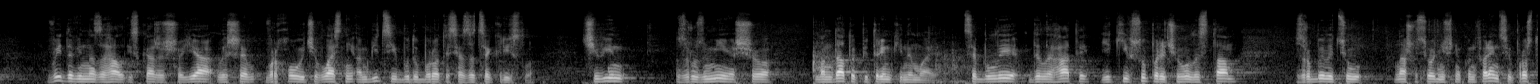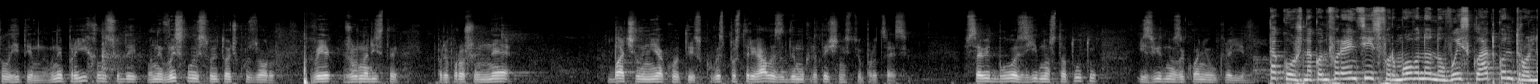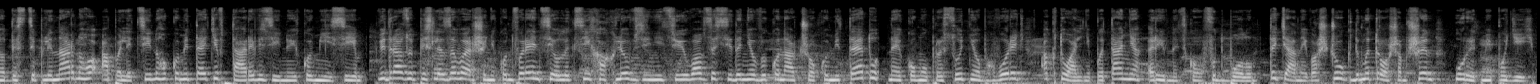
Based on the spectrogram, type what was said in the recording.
вийде він на загал і скаже, що я лише враховуючи власні амбіції буду боротися за це крісло? Чи він зрозуміє, що мандату підтримки немає? Це були делегати, які всупереч його листам зробили цю нашу сьогоднішню конференцію просто легітимною. Вони приїхали сюди, вони висловили свою точку зору. Ви, як журналісти, перепрошую, не бачили ніякого тиску. Ви спостерігали за демократичністю процесів. Все відбулося згідно статуту і згідно законів України. Також на конференції сформовано новий склад контрольно-дисциплінарного апеляційного комітетів та ревізійної комісії. Відразу після завершення конференції Олексій Хахльов зініціював засідання виконавчого комітету, на якому присутні обговорять актуальні питання рівненського футболу. Тетяна Іващук, Дмитро Шамшин у ритмі подій.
